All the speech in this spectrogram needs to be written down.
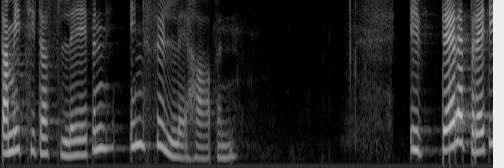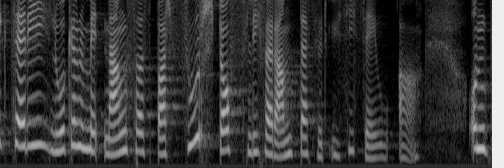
damit sie das Leben in Fülle haben. In dieser Predigtserie schauen wir miteinander so ein paar Sauerstofflieferanten für unsere Seele an. Und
